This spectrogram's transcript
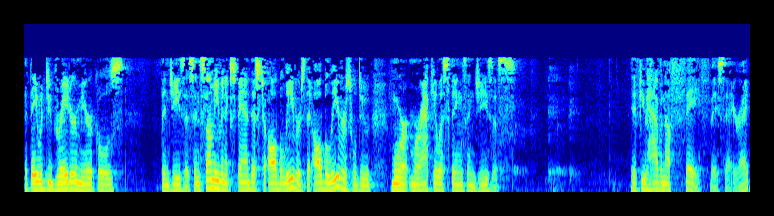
That they would do greater miracles than Jesus. And some even expand this to all believers, that all believers will do more miraculous things than Jesus. If you have enough faith, they say, right?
